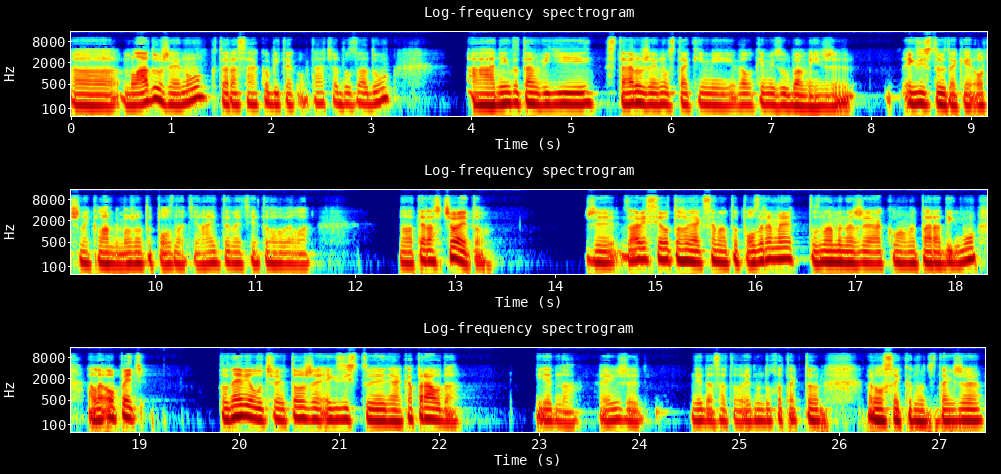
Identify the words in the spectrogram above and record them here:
uh, mladú ženu, ktorá sa akoby tak otáča dozadu a niekto tam vidí starú ženu s takými veľkými zubami, že existujú také očné klamy, možno to poznáte, na internete je toho veľa. No a teraz čo je to? Že závisí od toho, jak sa na to pozrieme, to znamená, že ako máme paradigmu, ale opäť to nevylučuje to, že existuje nejaká pravda jedna. Hej, že nedá sa to jednoducho takto rozseknúť. Takže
